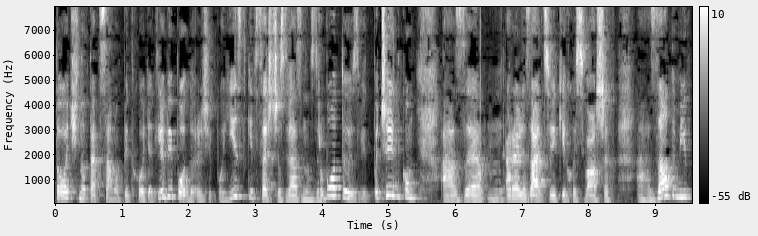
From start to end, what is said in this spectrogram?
точно так само підходять любі подорожі, поїздки, все, що зв'язано з роботою, з відпочинком, з реалізацією якихось ваших задумів.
